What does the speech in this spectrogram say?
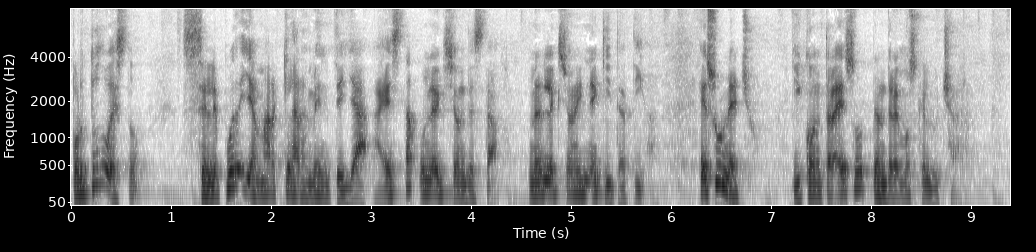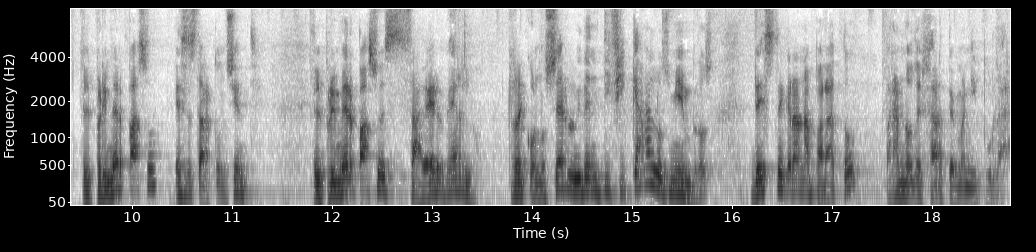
Por todo esto, se le puede llamar claramente ya a esta una elección de Estado, una elección inequitativa. Es un hecho y contra eso tendremos que luchar. El primer paso es estar consciente. El primer paso es saber verlo, reconocerlo, identificar a los miembros de este gran aparato para no dejarte manipular.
